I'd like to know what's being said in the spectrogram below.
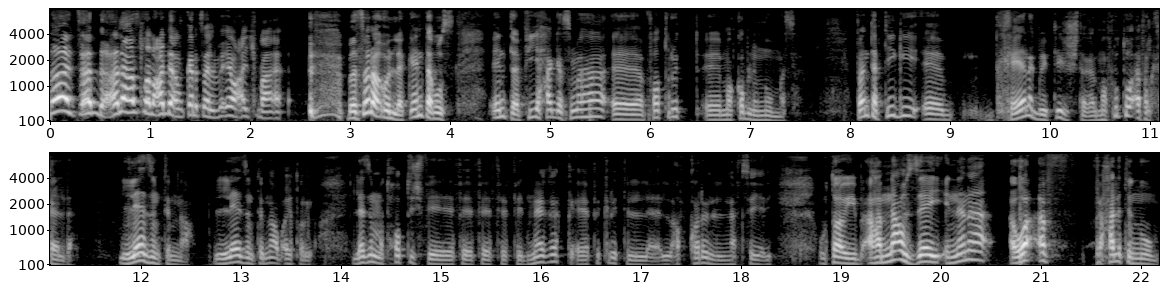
لا تصدق أنا أصلا عندي أفكار سلبية وعايش معاها. بس أنا أقول لك أنت بص أنت في حاجة اسمها آه، فترة آه، ما قبل النوم مثلا. فأنت بتيجي آه، خيالك بيبتدي يشتغل. المفروض توقف الخيال ده. لازم تمنعه. لازم تمنعه بأي طريقة. لازم ما تحطش في في في في, دماغك فكرة ال- الأفكار النفسية دي. وطيب همنعه إزاي؟ إن أنا أوقف في حالة النوم.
